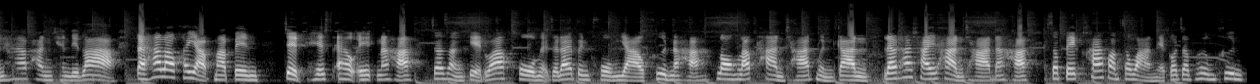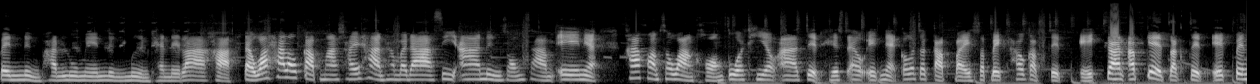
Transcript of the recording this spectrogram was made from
น 5,000 แคนเดล่า แต่ถ้าเราขยับมาเป็น 7 HLX นะคะ จะสังเกตว่าโคมเนี่ยจะได้เป็นโคมยาวขึ้นนะคะ รองรับฐานชาร์จเหมือนกัน แล้วถ้าใช้ฐานชาร์จนะคะ สเปคค่าความสว่างเนี่ยก็จะเพิ่มขึ้นเป็น 1,000 ลูเมน 10,000 แคนเดล่าค่ะ แต่ว่าถ้าเรากลับมาใช้ฐานธรรมดา CR 123A เนี่ย ค่าความสว่างของตัว TLR 7 HLX เนี่ย ก็จะกลับไปสเปคเท่ากับ 7X การอัปเกรดจาก 7X เป็น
